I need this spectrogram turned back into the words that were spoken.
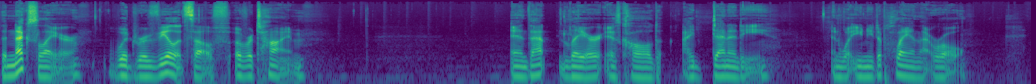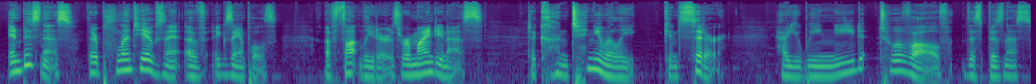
The next layer would reveal itself over time. And that layer is called identity and what you need to play in that role. In business, there are plenty of, examples of thought leaders reminding us to continually consider how you, we need to evolve this business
